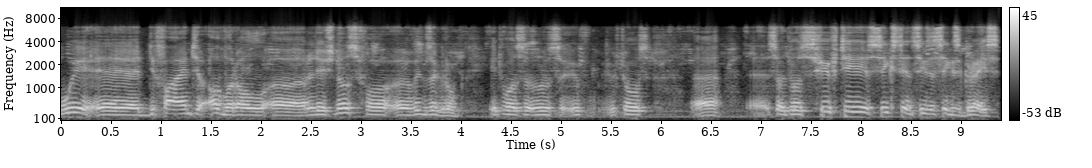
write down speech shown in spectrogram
we uh, defined overall uh, radiation dose for uh, in the group. It was, it was, uh, uh, so it was 50, 60, and 66 grays,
